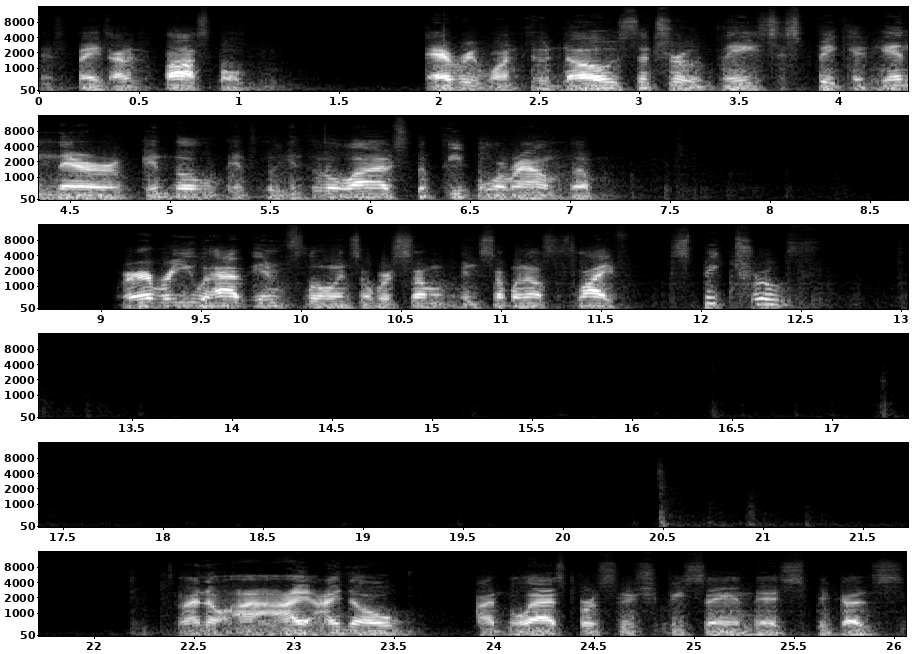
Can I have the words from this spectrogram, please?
as many times as possible everyone who knows the truth needs to speak it in their in the into, the lives of the people around them. Wherever you have influence over some in someone else's life, speak truth. I know I, I know I'm the last person who should be saying this because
